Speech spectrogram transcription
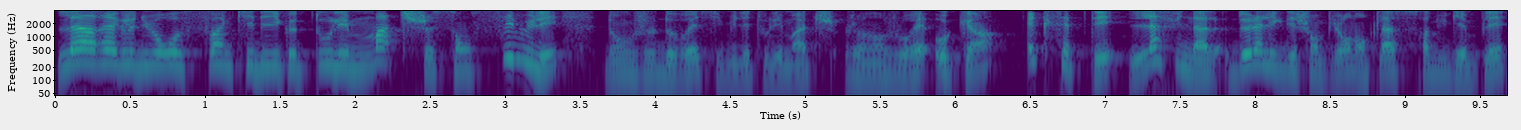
La règle numéro 5 qui dit que tous les matchs sont simulés, donc je devrais simuler tous les matchs, je n'en jouerai aucun excepté la finale de la Ligue des Champions. Donc là, ce sera du gameplay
